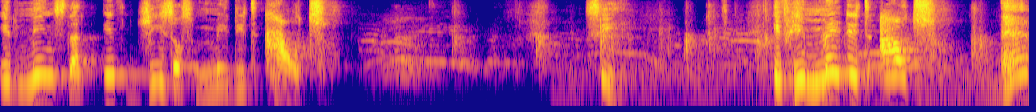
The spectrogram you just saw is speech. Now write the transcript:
It means that if Jesus made it out, see, if he made it out eh,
